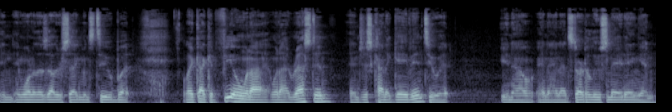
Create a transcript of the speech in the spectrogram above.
in, in one of those other segments too, but like I could feel when I when I rested and just kind of gave into it, you know, and, and I'd start hallucinating and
